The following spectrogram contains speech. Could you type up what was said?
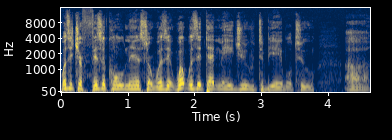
was it your physicalness or was it what was it that made you to be able to uh,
